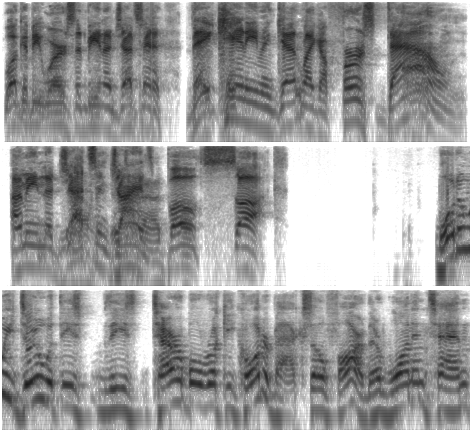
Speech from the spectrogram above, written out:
what could be worse than being a Jets fan? They can't even get like a first down. I mean, the Jets yeah, and Giants bad. both suck. What do we do with these these terrible rookie quarterbacks so far? They're one in ten.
